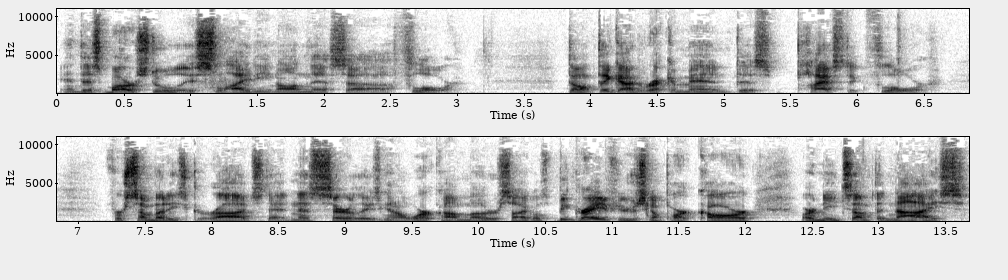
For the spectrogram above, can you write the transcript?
and this bar stool is sliding on this uh, floor. Don't think I'd recommend this plastic floor for somebody's garage that necessarily is going to work on motorcycles. Be great if you're just going to park car or need something nice.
